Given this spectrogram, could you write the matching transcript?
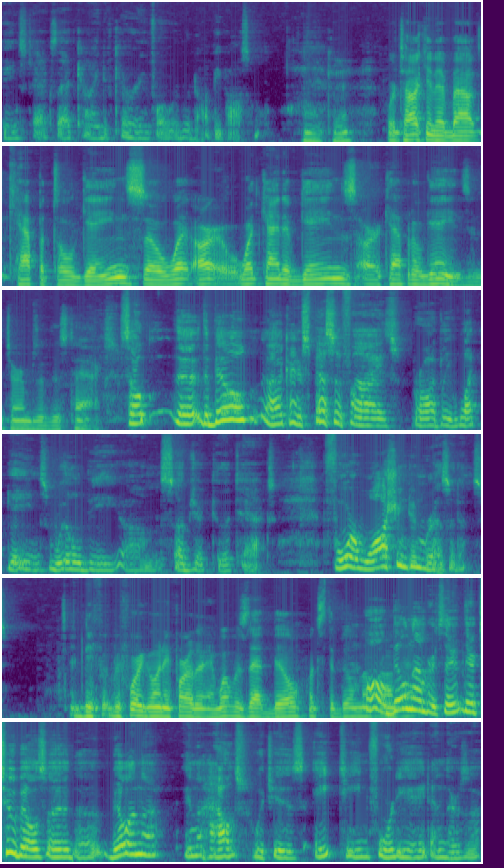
gains tax, that kind of carrying forward would not be possible. Okay. We're talking about capital gains. So, what are what kind of gains are capital gains in terms of this tax? So, the the bill uh, kind of specifies broadly what gains will be um, subject to the tax for Washington residents. Before, before we go any farther, and what was that bill? What's the bill number? Oh, bill that? numbers. There, there, are two bills. Uh, the bill in the in the House, which is 1848, and there's a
